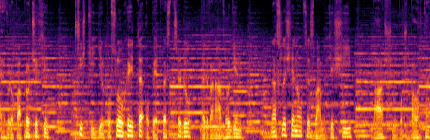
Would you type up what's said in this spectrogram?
Evropa pro Čechy. Příští díl poslouchejte opět ve středu ve 12 hodin. Naslyšenou se s vámi těší váš Luboš Palata.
